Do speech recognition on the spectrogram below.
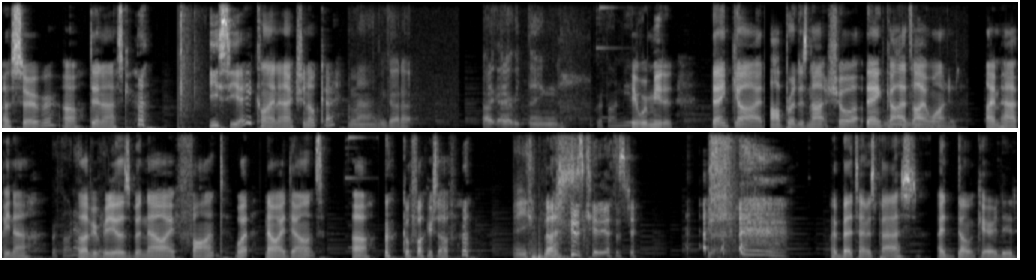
a server? Oh, didn't ask. ECA client action, okay. Man, we gotta gotta get everything. Microphone muted. Okay, we're muted. Thank God, Opera does not show up. Thank God, that's all I Mm. wanted. I'm happy now. I love your videos, but now I font? What? No, I don't? Oh, go fuck yourself. Hey, no, just kidding. I'm just joking. My bedtime is past. I don't care, dude.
